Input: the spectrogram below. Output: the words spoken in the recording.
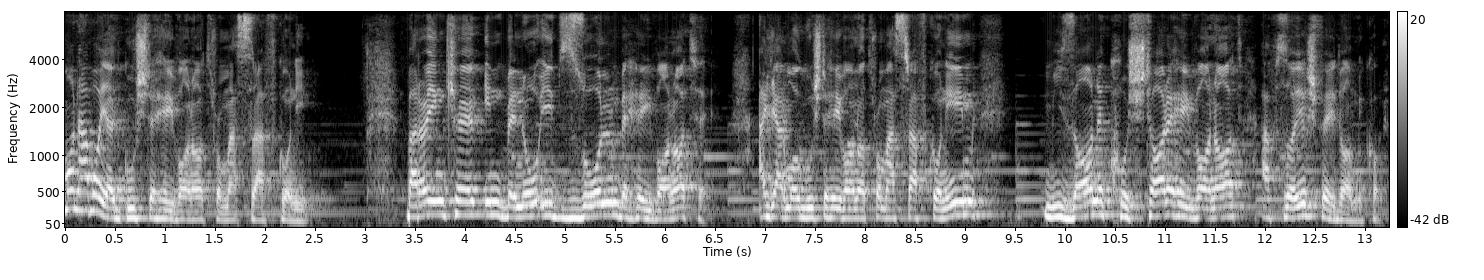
ما نباید گوشت حیوانات رو مصرف کنیم. برای اینکه این به نوعی ظلم به حیواناته. اگر ما گوشت حیوانات رو مصرف کنیم میزان کشتار حیوانات افزایش پیدا می‌کنه.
